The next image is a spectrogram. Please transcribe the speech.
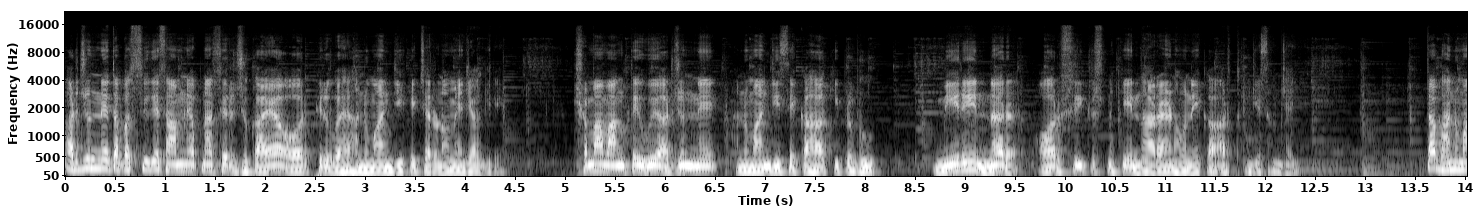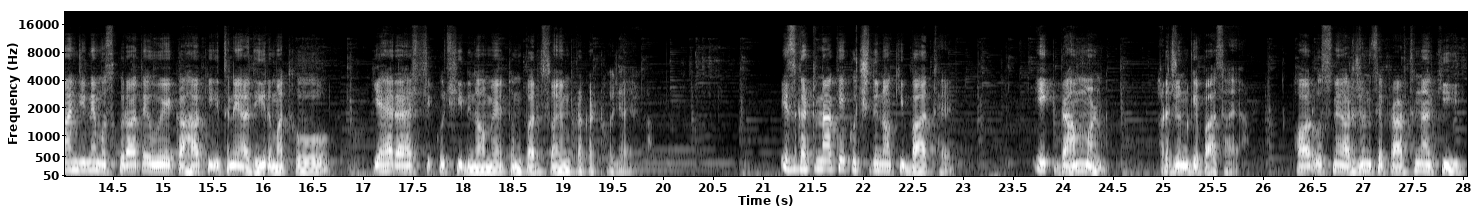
अर्जुन ने तपस्वी के सामने अपना सिर झुकाया और फिर वह हनुमान जी के चरणों में जा गिरे। क्षमा मांगते हुए अर्जुन ने हनुमान जी से कहा कि प्रभु, मेरे नर और श्री कृष्ण के नारायण होने का अर्थ मुझे समझाइए। तब हनुमान जी ने मुस्कुराते हुए कहा कि इतने अधीर मत हो यह रहस्य कुछ ही दिनों में तुम पर स्वयं प्रकट हो जाएगा। इस घटना के कुछ दिनों की बात है। एक ब्राह्मण अर्जुन के पास आया और उसने अर्जुन से प्रार्थना की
